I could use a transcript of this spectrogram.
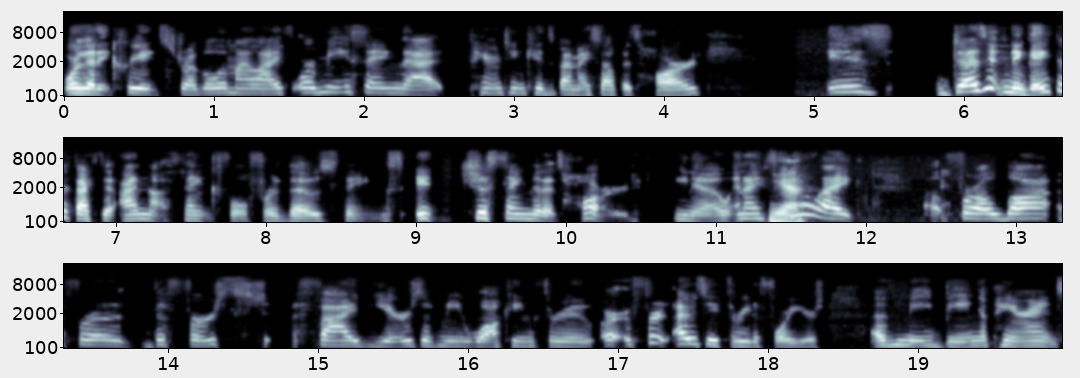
or that it creates struggle in my life or me saying that parenting kids by myself is hard is doesn't negate the fact that I'm not thankful for those things. It's just saying that it's hard, you know? And I feel yeah. like uh, for a lot for the first 5 years of me walking through or for I would say 3 to 4 years of me being a parent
